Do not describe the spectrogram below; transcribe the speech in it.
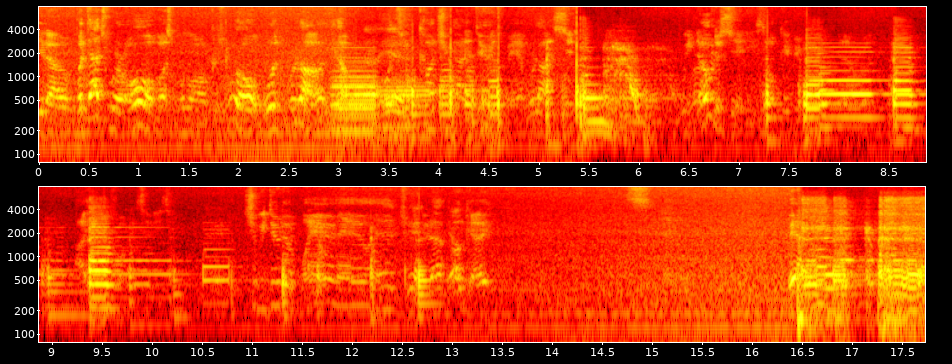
you know, but that's where all of us belong, because we're all, wood- we're not, you know, woods and country kind of dudes, man. We're not city. We know the cities, don't get me wrong. Should we do the, should we do that? Okay. Yeah.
